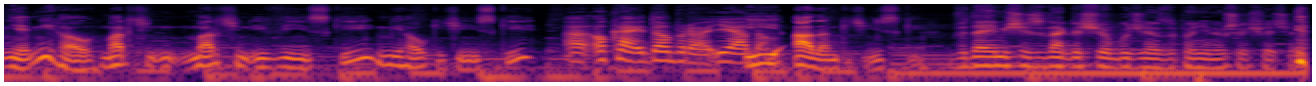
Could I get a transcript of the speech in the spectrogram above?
nie, Michał. Marcin, Marcin Iwiński, Michał Kiciński E, Okej, dobra, jadą. i Adam Kiciński. Wydaje mi się, że nagle się obudziłem w zupełnie innym wszechświecie.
